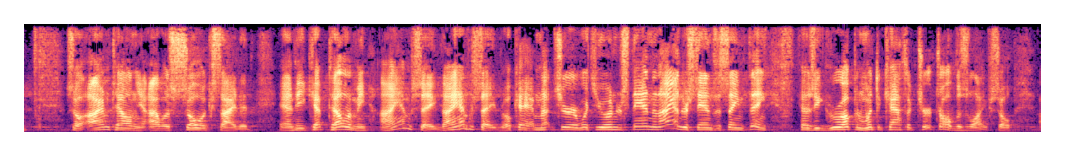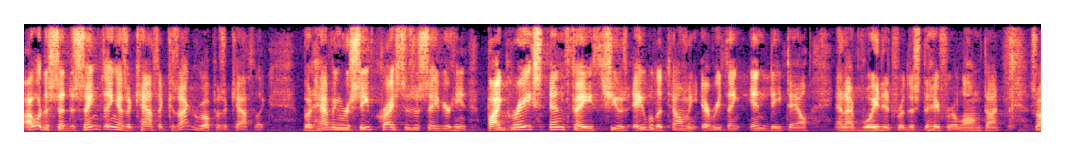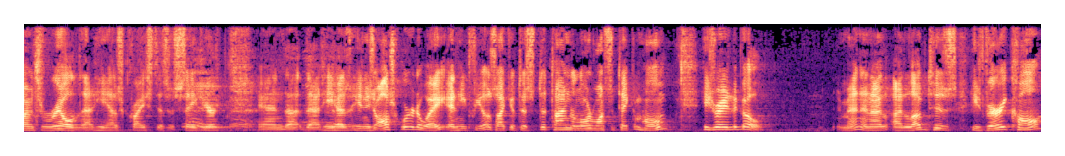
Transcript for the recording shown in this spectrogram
So I'm telling you, I was so excited and he kept telling me, I am saved. I am saved. Okay, I'm not sure what you understand, and I understand the same thing because he grew up and went to Catholic church all of his life. So I would have said the same thing as a Catholic because I grew up as a Catholic. But having received Christ as a Savior, he, by grace and faith, she was able to tell me everything in detail, and I've waited for this day for a long time. So I'm thrilled that he has Christ as a Savior, and uh, that he has and he's all squared away, and he feels like if this is the time the Lord wants to take him home, he's ready to go. Amen. And I, I loved his. He's very calm.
